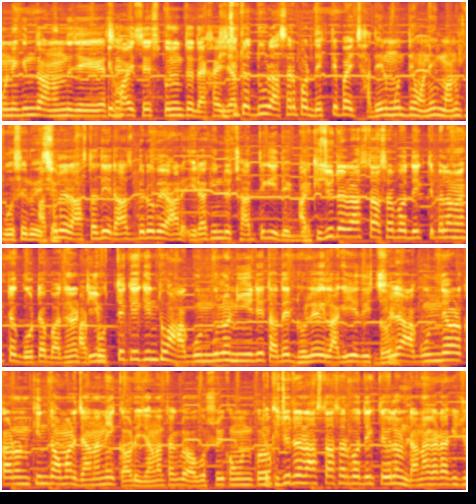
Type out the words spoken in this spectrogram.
মনে কিন্তু আনন্দ জেগে গেছে। হয় শেষ পর্যন্ত দেখাই কিছুটা দূর আসার পর দেখতে পাই ছাদের মধ্যে অনেক মানুষ বসে রয়েছে। আসলে রাস্তা দিয়ে রাস বেরোবে আর এরা কিন্তু ছাদ থেকেই দেখবে। আর কিছুটা রাস্তা আসার পর দেখতে পেলাম একটা গোটা বাজানা টিম প্রত্যেকে কিন্তু আগুনগুলো নিয়ে যে তাদের ঢোলে লাগিয়ে দিচ্ছে। ঢোলে আগুন দেওয়ার কারণ কিন্তু আমার জানা নেই কারোর জানা থাকলে অবশ্যই কমেন্ট করো। কিছুটা রাস্তা আসার পর দেখতে পেলাম ডানাঘাটা কিছু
